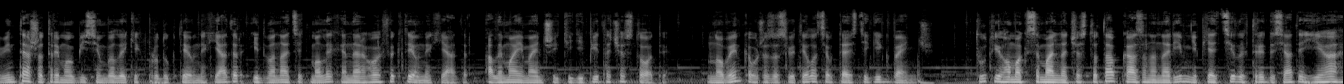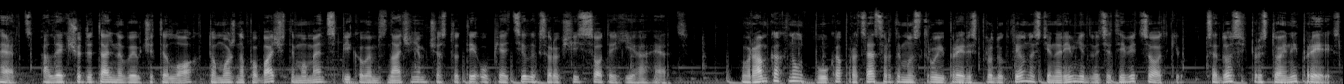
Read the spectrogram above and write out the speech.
Він теж отримав 8 великих продуктивних ядер і 12 малих енергоефективних ядер, але має менший TDP та частоти. Новинка вже засвітилася в тесті Geekbench. Тут його максимальна частота вказана на рівні 5,3 ГГц, але якщо детально вивчити лог, то можна побачити момент з піковим значенням частоти у 5,46 ГГц. В рамках ноутбука процесор демонструє приріст продуктивності на рівні 20%. Це досить пристойний приріст,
